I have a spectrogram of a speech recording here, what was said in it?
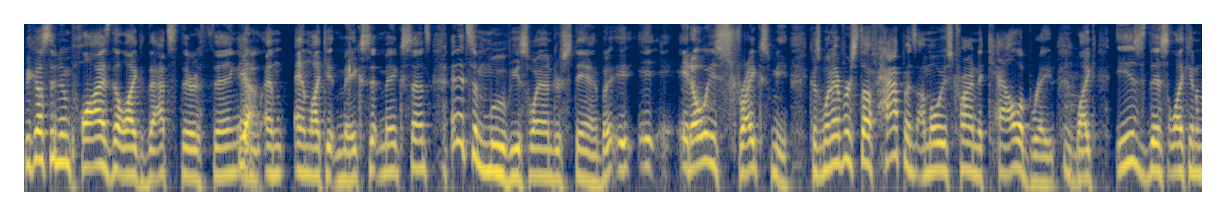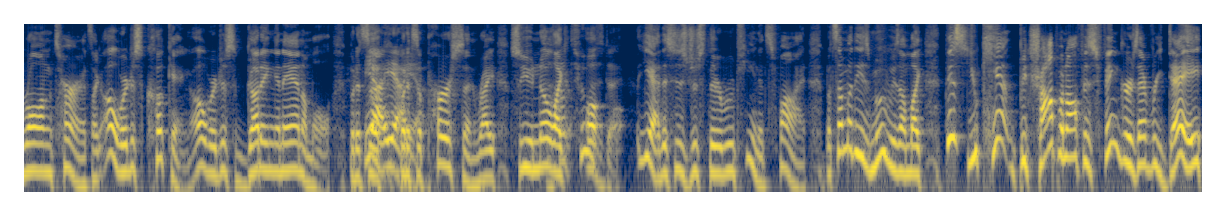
because it implies that like that's their thing Yeah. and, and and like it makes it make sense and it's a movie so i understand but it it, it always strikes me because whenever stuff happens i'm always trying to calibrate Mm-hmm. like is this like in wrong turn it's like oh we're just cooking oh we're just gutting an animal but it's Yeah, a, yeah, but it's a person right so you know It's like a oh, yeah this is just their routine it's fine but some of these movies i'm like this you can't be chopping off his fingers every day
